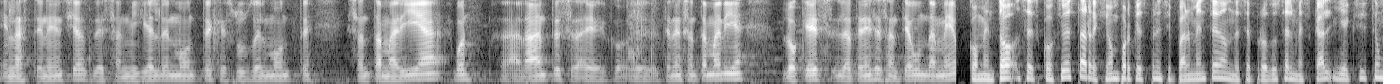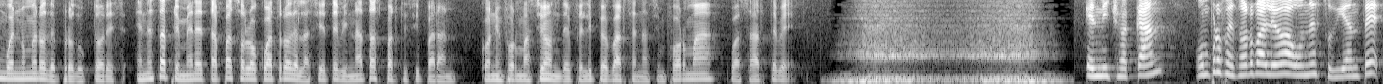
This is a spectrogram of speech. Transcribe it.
en las tenencias de San Miguel del Monte, Jesús del Monte, Santa María, bueno, antes eh, eh, tener Santa María, lo que es la tenencia de Santiago Undameo. Comentó, se escogió esta región porque es principalmente donde se produce el mezcal y existe un buen número de productores. En esta primera etapa solo cuatro de las siete vinatas participarán. Con información de Felipe Bárcenas informa Guasar TV. En Michoacán, un profesor valió a un estudiante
